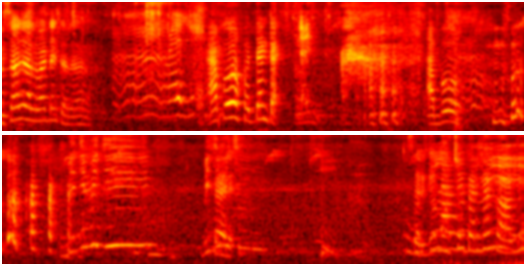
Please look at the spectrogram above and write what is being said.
మసాజ్ అలవాటే కదా. అబ్బో వద్దంట. అబ్బో. బిజీ బిజీ. బిజీ సరిగ్గా కాళ్ళు.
